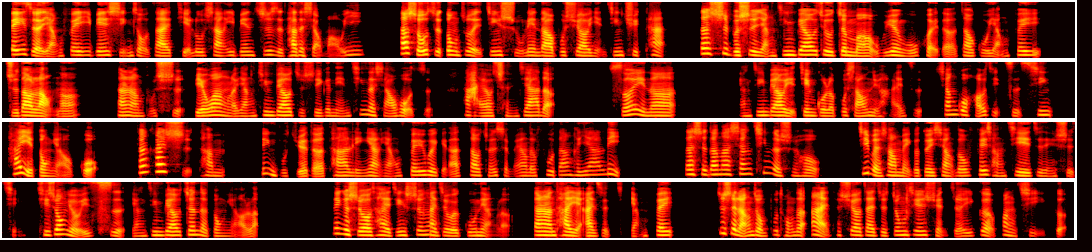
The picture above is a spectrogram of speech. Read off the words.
背着杨飞一边行走在铁路上，一边织着他的小毛衣。他手指动作已经熟练到不需要眼睛去看。但是不是杨金彪就这么无怨无悔的照顾杨飞直到老呢？当然不是。别忘了，杨金彪只是一个年轻的小伙子，他还要成家的。所以呢，杨金彪也见过了不少女孩子，相过好几次亲，他也动摇过。刚开始，他们。并不觉得他领养杨飞会给他造成什么样的负担和压力，但是当他相亲的时候，基本上每个对象都非常介意这件事情。其中有一次，杨金彪真的动摇了。那个时候他已经深爱这位姑娘了，当然他也爱着杨飞，这是两种不同的爱，他需要在这中间选择一个，放弃一个。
